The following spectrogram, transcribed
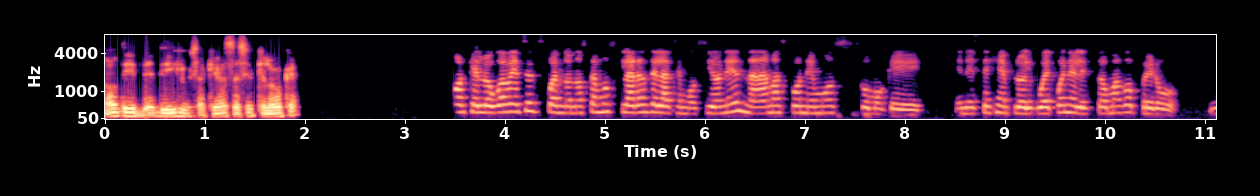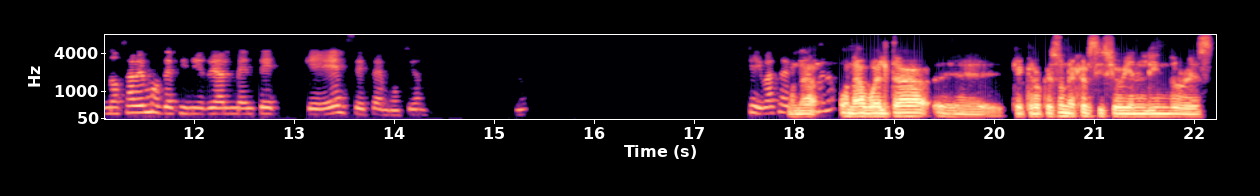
no, di, di, Luisa, ¿qué vas a decir? ¿Que luego qué? Porque luego a veces cuando no estamos claras de las emociones, nada más ponemos como que, en este ejemplo, el hueco en el estómago, pero no sabemos definir realmente qué es esa emoción. ¿Qué ibas a decir? Una, una vuelta eh, que creo que es un ejercicio bien lindo es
